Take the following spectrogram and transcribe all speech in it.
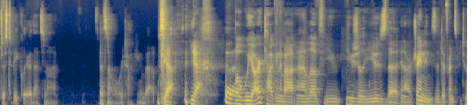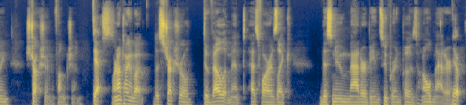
just to be clear, that's not that's not what we're talking about. Yeah. Yeah. Uh, but we are talking about, and I love you usually use the in our trainings the difference between structure and function. yes. We're not talking about the structural development as far as like this new matter being superimposed on old matter. Yep.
